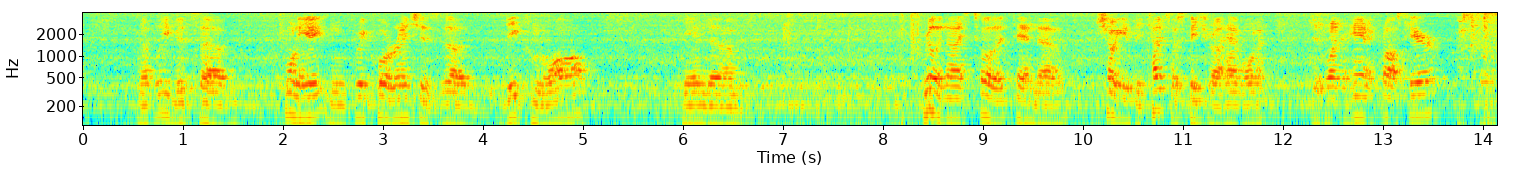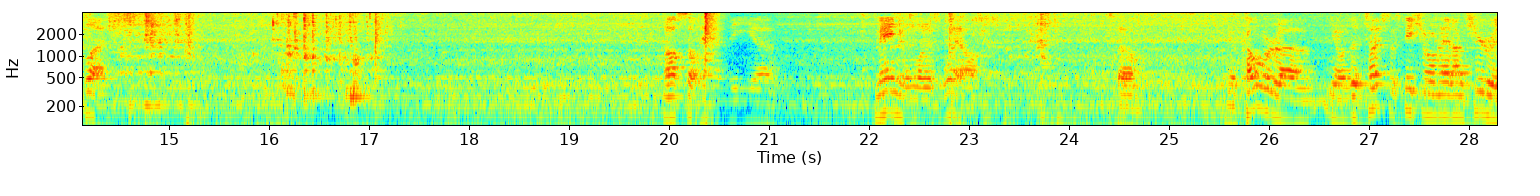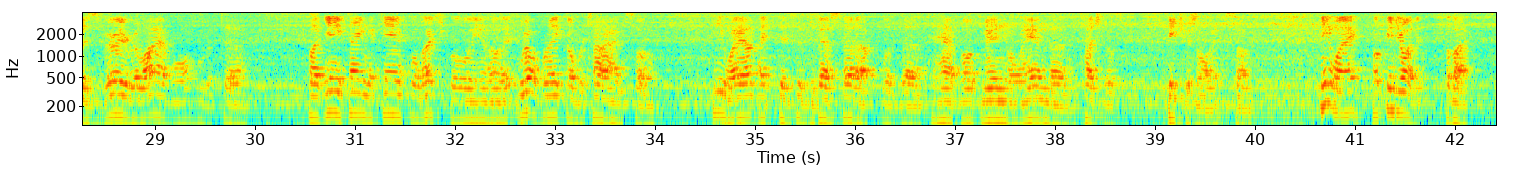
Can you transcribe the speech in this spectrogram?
And I believe it's uh, 28 and three quarter inches uh, deep from the wall. And um, really nice toilet and uh, show you the touchless feature I have on it. Just run your hand across here and flush. Also have the uh, manual one as well. So, the Kohler, uh, you know, the touchless feature on that I'm sure is very reliable, but uh, like anything mechanical, electrical, you know, it will break over time. So, anyway, I think this is the best setup with uh, to have both manual and the touchless features on it. So anyway, hope you enjoyed it. Bye-bye.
